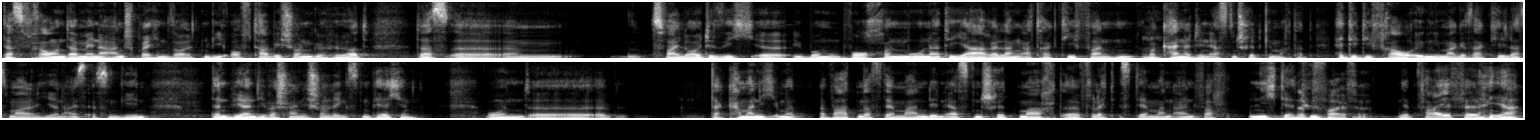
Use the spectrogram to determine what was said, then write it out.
dass Frauen da Männer ansprechen sollten. Wie oft habe ich schon gehört, dass äh, ähm, zwei Leute sich äh, über Wochen, Monate, Jahre lang attraktiv fanden, aber mhm. keiner den ersten Schritt gemacht hat. Hätte die Frau irgendwie mal gesagt, hey, lass mal hier ein Eis essen gehen, dann wären die wahrscheinlich schon längst ein Pärchen. Und äh, äh da kann man nicht immer erwarten, dass der Mann den ersten Schritt macht. Äh, vielleicht ist der Mann einfach nicht der eine Typ. Eine Pfeife. Eine Pfeife, ja.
